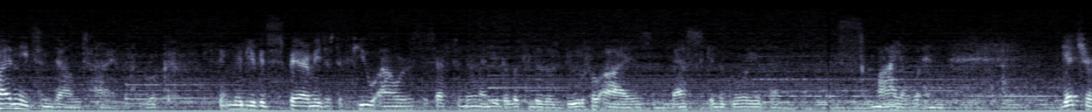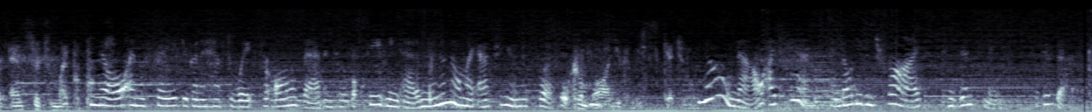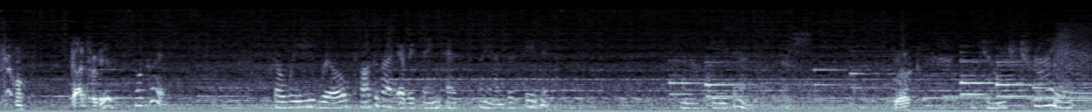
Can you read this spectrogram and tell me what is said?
I need some downtime, Brooke. Maybe you could spare me just a few hours this afternoon? I need to look into those beautiful eyes and bask in the glory of that smile and get your answer to my proposal. No, I'm afraid you're going to have to wait for all of that until this oh. evening, Adam. No, no, no. My afternoon is booked. Oh, come on. You can reschedule. No, now I can't. And don't even try to convince me to do that. Oh, God forbid. Well, good. So we will talk about everything as planned this evening. And I'll see you then. Brooke. Don't try it.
